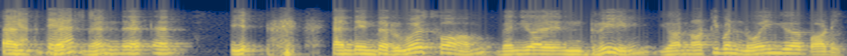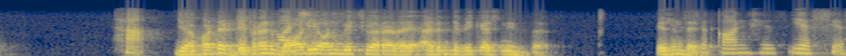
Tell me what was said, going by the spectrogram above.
and Yeah, when, when and, yeah, and in the reverse form when you are in dream you are not even knowing your body Ha. You have got a different body on which your uh, identification is there isn't yes, it The conscious. Yes, yes.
